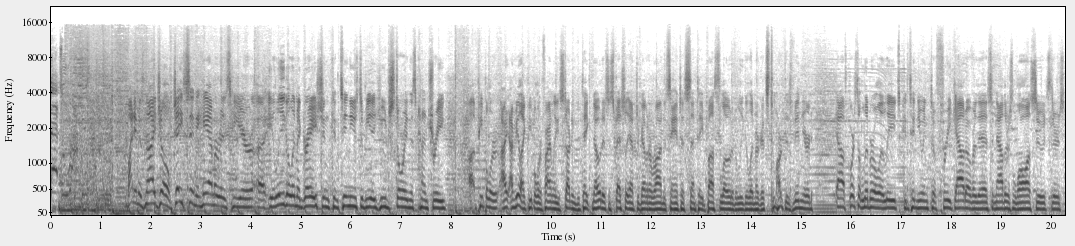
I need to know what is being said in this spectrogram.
let's rock it. My name is Nigel. Jason Hammer is here. Uh, illegal immigration continues to be a huge story in this country. Uh, people are, I, I feel like people are finally starting to take notice, especially after Governor Ron DeSantis sent a busload of illegal immigrants to Martha's Vineyard. Now, of course, the liberal elite's continuing to freak out over this, and now there's lawsuits. There's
